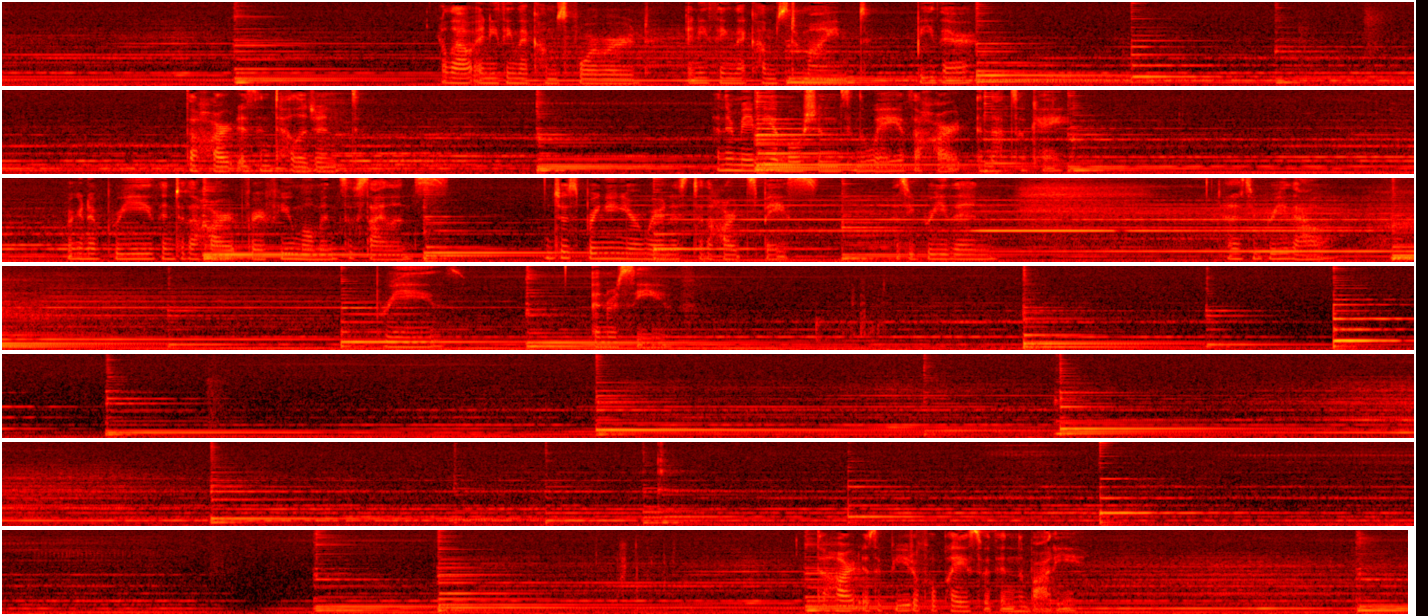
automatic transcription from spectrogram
Allow anything that comes forward, anything that comes to mind, be there. The heart is intelligent. And there may be emotions in the way of the heart, and that's okay. We're going to breathe into the heart for a few moments of silence. And just bringing your awareness to the heart space as you breathe in as you breathe out. Is a beautiful place within the body.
